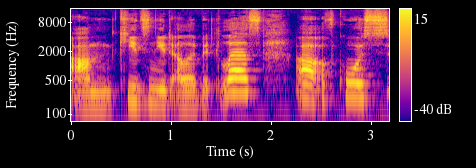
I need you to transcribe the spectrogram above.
Um, kids need a little bit less, uh, of course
